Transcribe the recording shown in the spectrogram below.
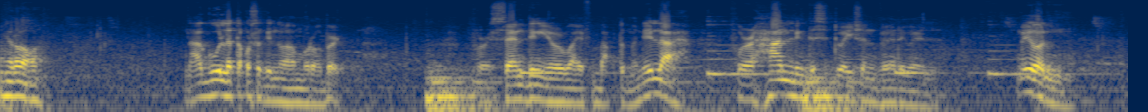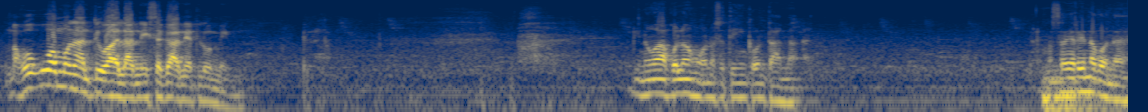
niyo raw ako. Nagulat ako sa ginawa mo, Robert. For sending your wife back to Manila, for handling the situation very well. Ngayon, makukuha mo na ang tiwala ni Isagani at Luming. Ginawa ko lang kung ano sa tingin ko ang tama. Masaya rin ako na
